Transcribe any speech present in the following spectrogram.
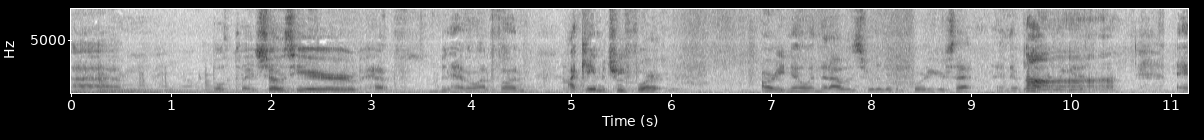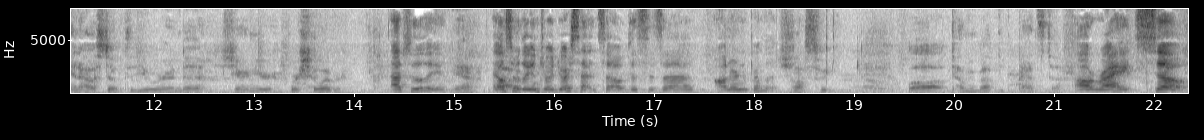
Um, both played shows here, have been having a lot of fun. I came to Treefort already knowing that I was really looking forward to your set, and it was really good. And I was stoked that you were into sharing your worst show ever. Absolutely. Yeah. I also Uh, really enjoyed your set, so this is a honor and a privilege. Oh, sweet. Well, tell me about the bad stuff. All right, so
